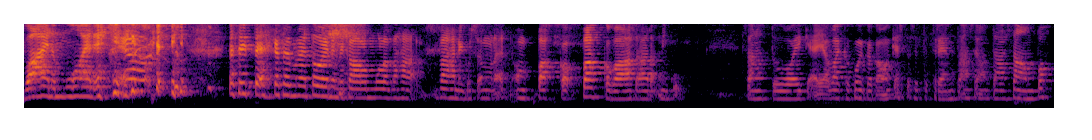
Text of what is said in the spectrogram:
vain muone. ja sitten ehkä semmoinen toinen, mikä on ollut mulle vähän, vähän niin kuin semmoinen, että on pakko, pakko vaan saada niin kuin sanottua oikein. Ja vaikka kuinka kauan kestäisi, että treenataan, se on tämä sampo.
